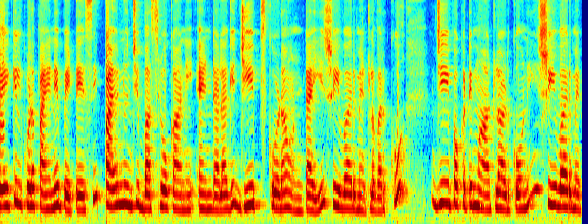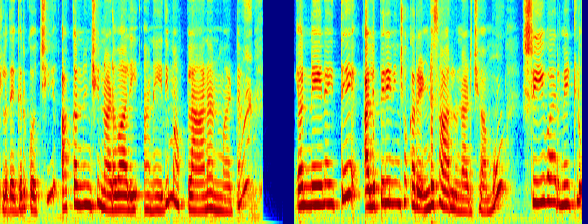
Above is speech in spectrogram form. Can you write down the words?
వెహికల్ కూడా పైనే పెట్టేసి పైనుంచి బస్లో కానీ అండ్ అలాగే జీప్స్ కూడా ఉంటాయి శ్రీవారి మెట్ల వరకు. జీప్ ఒకటి మాట్లాడుకొని శ్రీవారి మెట్ల దగ్గరకు వచ్చి అక్కడి నుంచి నడవాలి అనేది మా ప్లాన్ అనమాట నేనైతే అలిపిరి నుంచి ఒక రెండు సార్లు నడిచాము. శ్రీవారి మెట్లు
